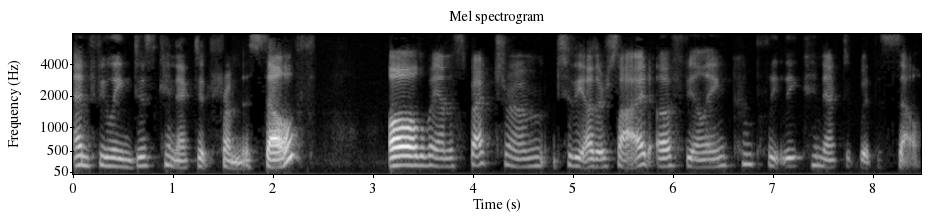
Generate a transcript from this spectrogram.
and feeling disconnected from the self, all the way on the spectrum to the other side of feeling completely connected with the self.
